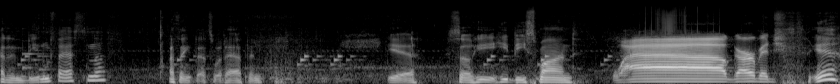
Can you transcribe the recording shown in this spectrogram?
I didn't beat him fast enough. I think that's what happened. Yeah. So he he despawned. Wow, garbage. Yeah,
